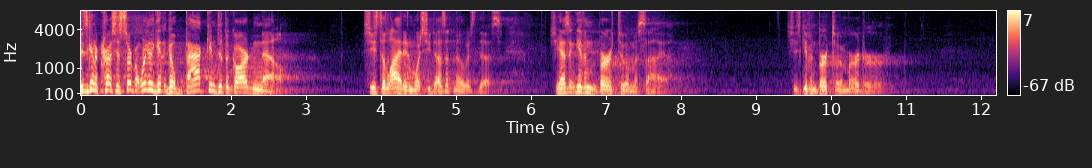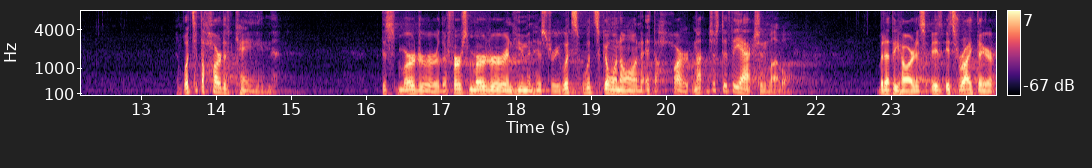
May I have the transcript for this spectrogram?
he's going to crush his serpent. We're going to get to go back into the garden now. She's delighted. And what she doesn't know is this she hasn't given birth to a Messiah, she's given birth to a murderer. And what's at the heart of Cain? This murderer, the first murderer in human history. What's, what's going on at the heart, not just at the action level? But at the heart. It's, it's right there.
